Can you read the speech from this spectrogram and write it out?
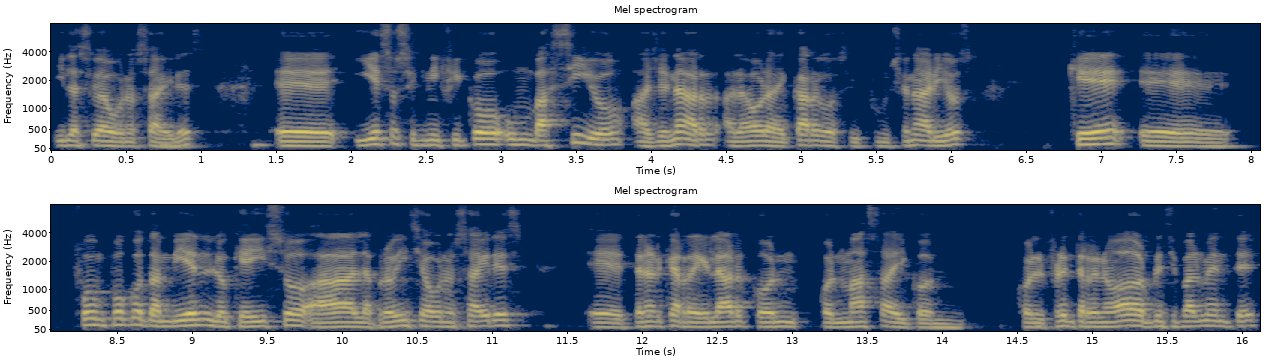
y la ciudad de Buenos Aires. Eh, y eso significó un vacío a llenar a la hora de cargos y funcionarios que eh, fue un poco también lo que hizo a la provincia de Buenos Aires eh, tener que arreglar con, con Massa y con, con el Frente Renovador principalmente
